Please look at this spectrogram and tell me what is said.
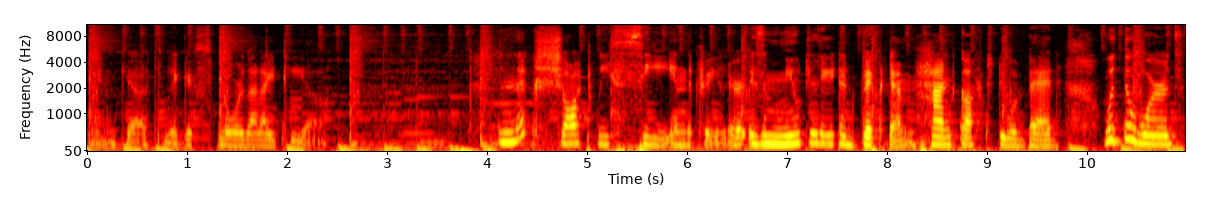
think, yeah, to like explore that idea. The next shot we see in the trailer is a mutilated victim handcuffed to a bed with the words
